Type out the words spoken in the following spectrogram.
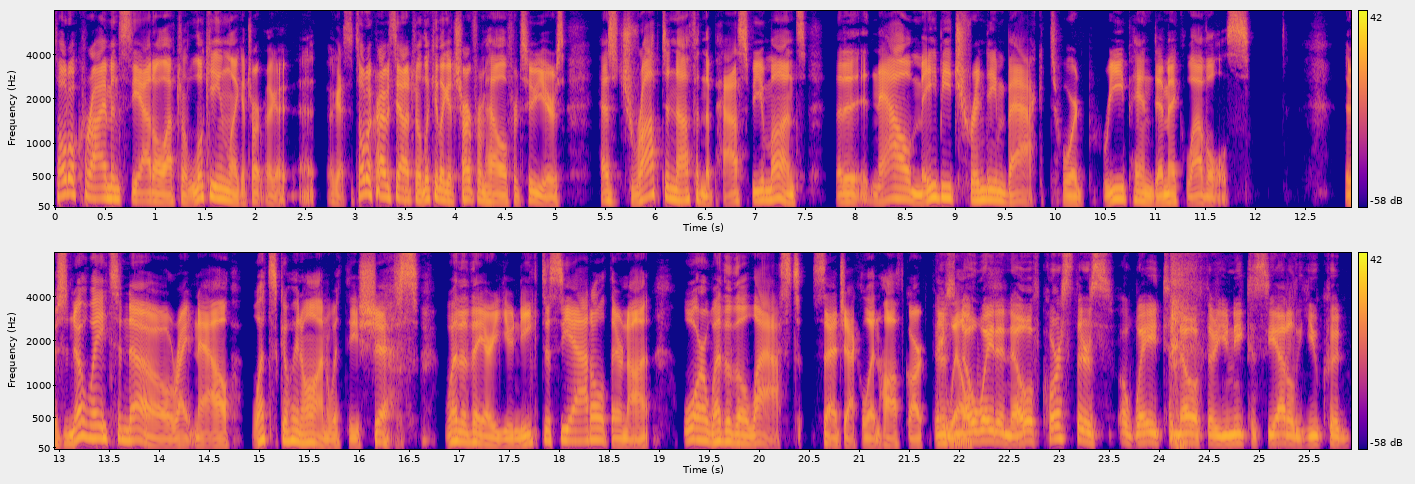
Total crime in Seattle after looking like a chart. Okay, uh, okay. So total crime in Seattle after looking like a chart from hell for two years has dropped enough in the past few months that it now may be trending back toward pre-pandemic levels. There's no way to know right now what's going on with these shifts, whether they are unique to Seattle, they're not, or whether they'll last, said Jacqueline Helfgott. They There's will. no way to know. Of course, there's a way to know if they're unique to Seattle. You could,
